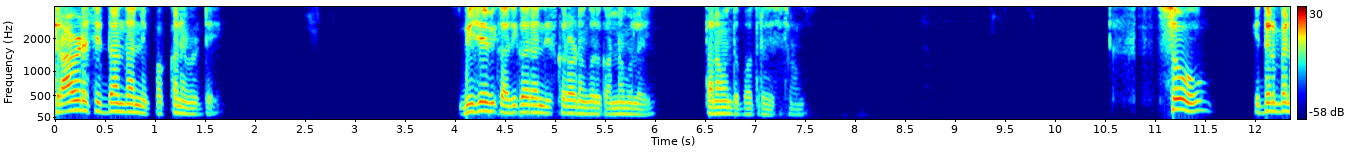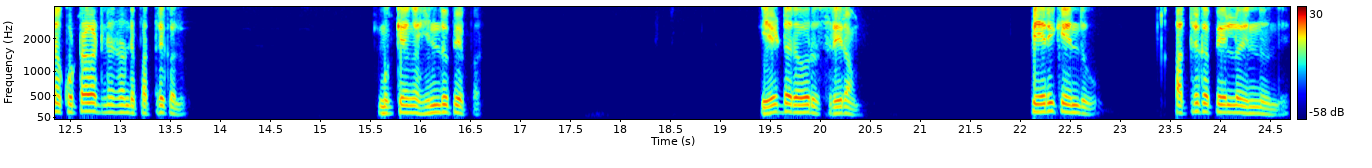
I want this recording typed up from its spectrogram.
ద్రావిడ సిద్ధాంతాన్ని పక్కన పెట్టి బీజేపీకి అధికారాన్ని తీసుకురావడం కొరకు అన్నములై తన వంతు పాత్ర ఇస్తున్నాడు సో ఇతని పైన కుట్రగట్టినటువంటి పత్రికలు ముఖ్యంగా హిందూ పేపర్ ఎడిటర్ ఎవరు? శ్రీరామ్. పేరుకి ఎందు పత్రిక పేరులో ఎందు ఉంది.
